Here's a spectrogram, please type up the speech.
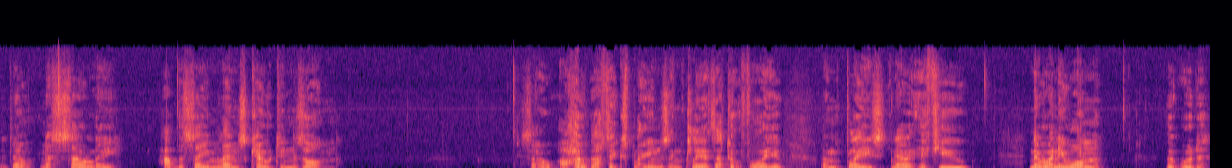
they don't necessarily have the same lens coatings on. So I hope that explains and clears that up for you. And please, you know, if you know anyone that would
